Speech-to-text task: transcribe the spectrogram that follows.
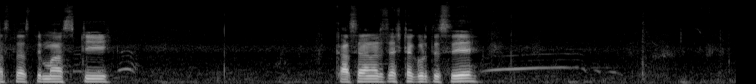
আস্তে আস্তে মাছটি কাছে আনার চেষ্টা করতেছে সারাদিন সাধনার পরে দীপু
